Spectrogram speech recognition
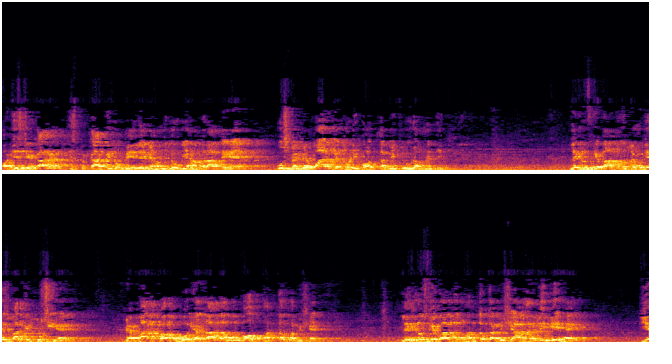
और जिसके कारण इस प्रकार के जो मेले में हम लोग यहाँ पर आते हैं, उसमें व्यापार में थोड़ी बहुत कमी ज़रूर हमने देखी है। लेकिन उसके बावजूद भी मुझे इस बात की खुशी है, व्यापार कम हो या ज़्यादा वो बहुत महत्व का विषय है। लेकिन उसके बावजूद महत्व का विषय हमारे लिए ये है, ये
